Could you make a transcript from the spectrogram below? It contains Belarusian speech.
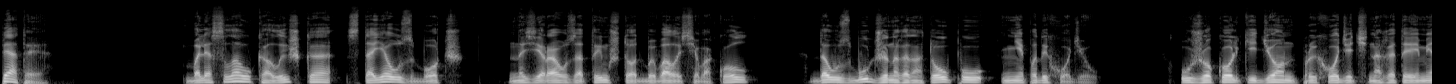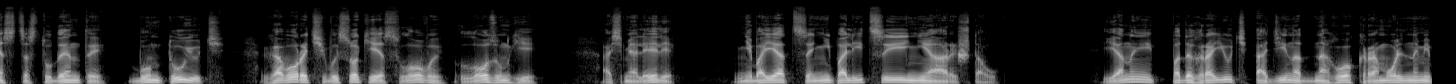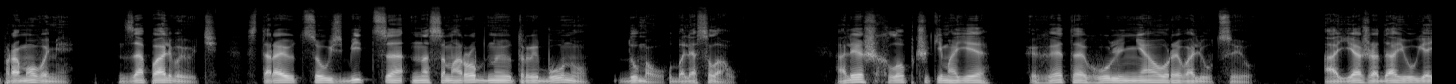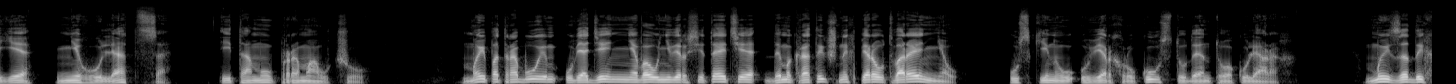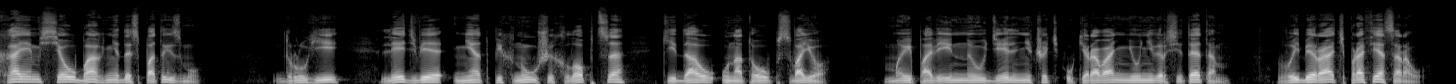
пятое. Баляслаў калышка стаяў збоч назіраў за тым што адбывалася вакол да ўзбуджанага натоўпу не падыходзіў. Ужо колькі дзён прыходзяць на гэтае месца студэнты бунтуюць гавораць высокія словы лозунгі. Асмялелі не баяцца ні паліцыі ні арыштаў. Яны падаграюць адзін аднаго крамольнымі прамовамі запальваюць стараюцца ўзбіцца на самаробную трыбуну думаў баляслаў але ж хлопчыкі мае гэта гульня ў рэвалюцыю а я жадаю ў яе не гуляцца і таму прамаўчу. Мы патрабуем увядзення ва ўніверсітэце дэмакратычных пераўтварэнняў ускінуў уверх руку студэнту акулярах. Мы задыхаемся ў багне дэспатызму другі ледзьве не адпіхнуўшы хлопца кідаў у натоўп сваё. Мы павінны ўдзельнічаць у кіраванні універсітэтам выбіраць прафесараў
